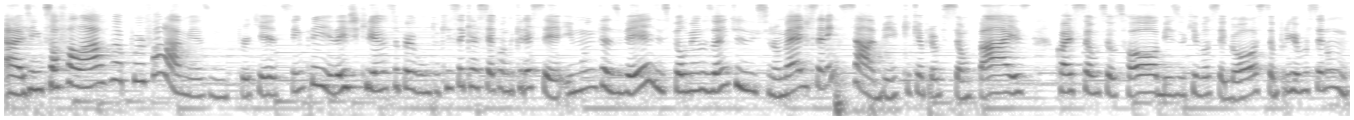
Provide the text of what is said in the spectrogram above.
a gente só falava por falar mesmo, porque sempre, desde criança, eu pergunto o que você quer ser quando crescer. E muitas vezes, pelo menos antes do ensino médio, você nem sabe o que, que a profissão faz, quais são os seus hobbies, o que você gosta, porque você não,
